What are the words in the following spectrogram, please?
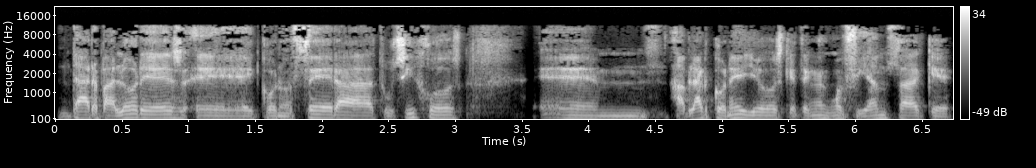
dar valores, eh, conocer a tus hijos, eh, hablar con ellos, que tengan confianza, que...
